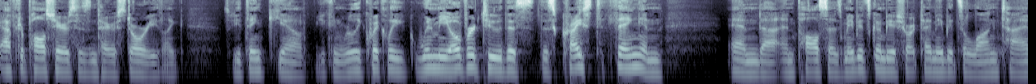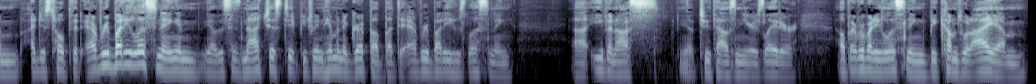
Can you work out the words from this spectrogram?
after Paul shares his entire story, like, "So you think you know you can really quickly win me over to this this Christ thing?" And and uh, and Paul says, "Maybe it's going to be a short time, maybe it's a long time. I just hope that everybody listening, and you know, this is not just between him and Agrippa, but to everybody who's listening, uh, even us, you know, two thousand years later, I hope everybody listening becomes what I am."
